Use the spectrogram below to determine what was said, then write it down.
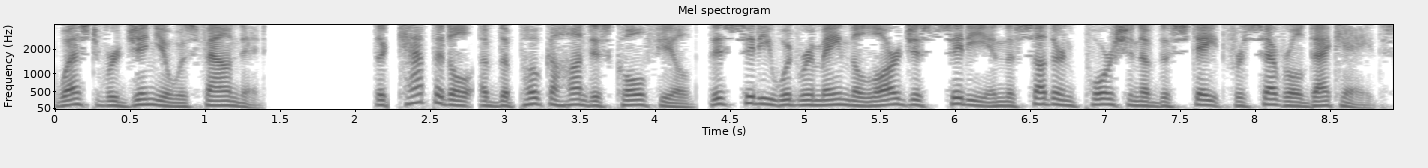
West Virginia was founded. The capital of the Pocahontas coalfield, this city would remain the largest city in the southern portion of the state for several decades.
